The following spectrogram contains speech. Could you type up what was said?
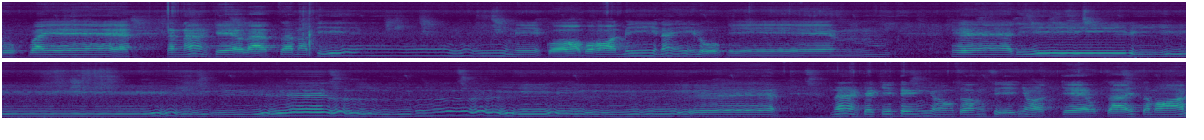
ลูกไว้ดังนางแก้วหลาสมาธิ ก็บ่ฮอนมีในโลกนี้แห่ดีดีนางจะคิดถึงยองสองสีหยอดแก้วสายสมอน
